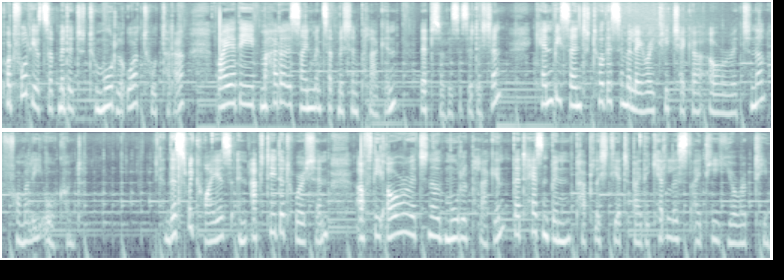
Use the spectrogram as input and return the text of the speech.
Portfolios submitted to Moodle or Totara via the Mahara Assignment Submission plugin, Web Services Edition, can be sent to the Similarity Checker Ouriginal, formerly Urkund. This requires an updated version of the Ouriginal Moodle plugin that hasn't been published yet by the Catalyst IT Europe team.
